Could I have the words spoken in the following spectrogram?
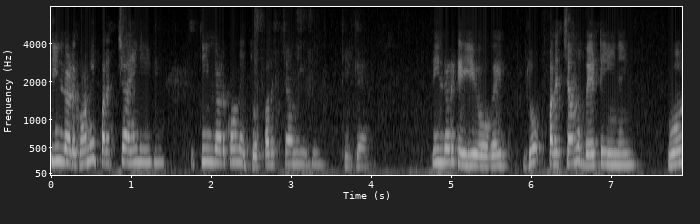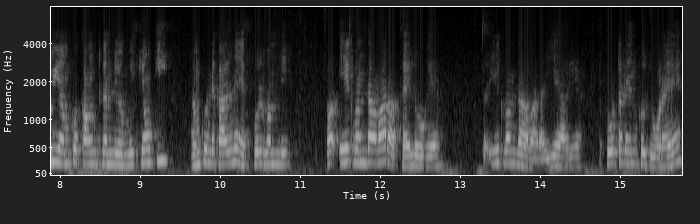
तीन लड़कों ने परीक्षा ही नहीं दी। तो तीन लड़कों ने तो परीक्षा नहीं दी, ठीक है? तीन लड़के ये हो गए, जो परीक्षा में बैठे ही नहीं। वो भी हमको काउंट करने होंगे, क्योंकि हमको निकालने हैं कुल बंदे। और एक बंदा हमारा फेल हो गया तो एक बंदा हमारा ये आ गया। टोटल इनको जोड़े हैं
